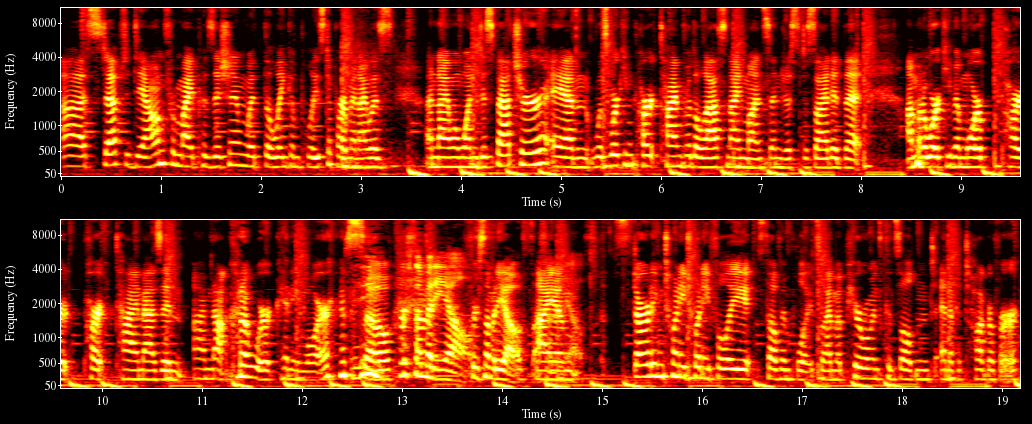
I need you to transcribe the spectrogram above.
uh, stepped down from my position with the Lincoln Police Department. I was a 911 dispatcher and was working part time for the last nine months, and just decided that I'm gonna work even more part part time, as in I'm not gonna work anymore. so for somebody else. for somebody else, I am else. Starting 2020 fully self-employed. So I'm a pure women's consultant and a photographer,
